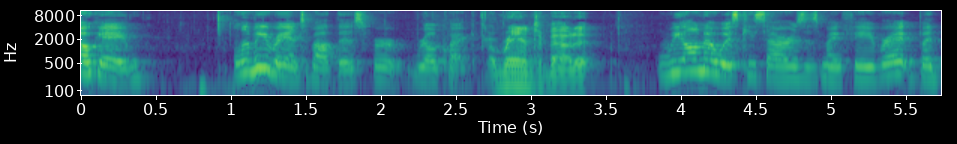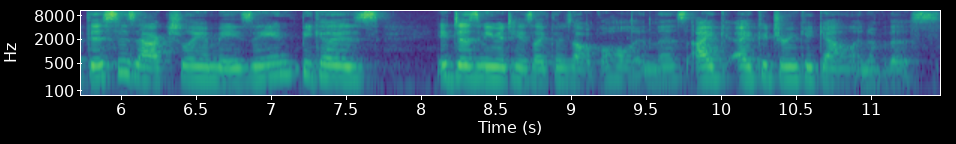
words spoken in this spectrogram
Okay, let me rant about this for real quick. A rant about it. We all know whiskey sours is my favorite, but this is actually amazing because it doesn't even taste like there's alcohol in this. I, I could drink a gallon of this.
